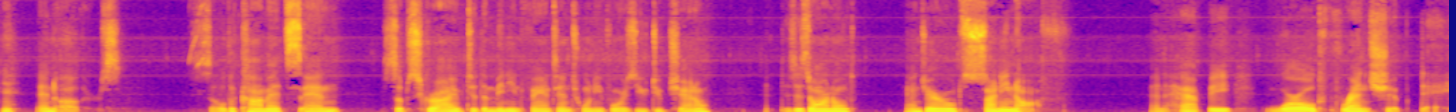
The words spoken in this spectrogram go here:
and others. So the comments and subscribe to the MinionFan1024's YouTube channel. This is Arnold and Gerald signing off. And happy World Friendship Day.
